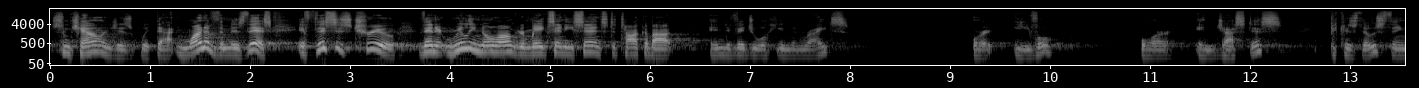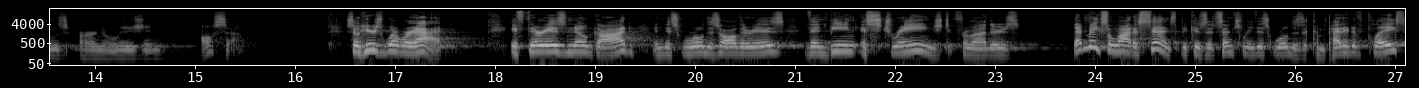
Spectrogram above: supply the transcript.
some challenges with that. And one of them is this if this is true, then it really no longer makes any sense to talk about individual human rights or evil or injustice because those things are an illusion also. So here's where we're at. If there is no God and this world is all there is, then being estranged from others, that makes a lot of sense because essentially this world is a competitive place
